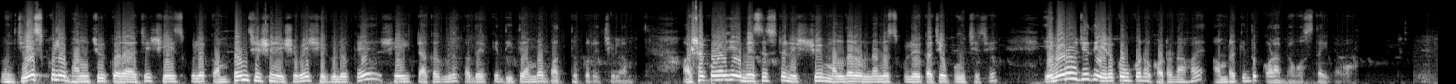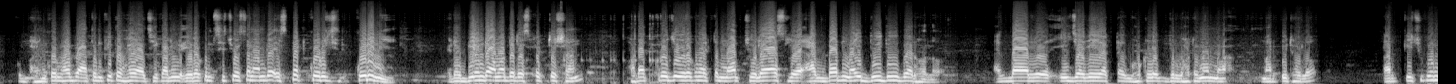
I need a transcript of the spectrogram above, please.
এবং যে স্কুলে ভাঙচুর করা আছে সেই স্কুলে কম্পেনসেশন হিসেবে সেগুলোকে সেই টাকাগুলো তাদেরকে দিতে আমরা বাধ্য করেছিলাম। আশা করা যায় এই মেসেজটা নিশ্চয়ই মালদার অন্যান্য স্কুলের কাছে পৌঁছেছে। এবারেও যদি এরকম কোনো ঘটনা হয়, আমরা কিন্তু কড়া ব্যবস্থাই নেব। খুব ভয়ঙ্করভাবে আতঙ্কিত হয়ে আছি, কারণ এরকম সিচুয়েশন আমরা এক্সপেক্ট করিনি। এটা বিয়ন্ড আমাদের এক্সপেকটেশন হঠাৎ করে যে এরকম একটা মত চলে আসলো, একবার নয়, দুই, দুইবার হলো। একবার এই জায়গায় একটা ঘটলো, দুর্ঘটনা মারপিট হলো। আর কিছুক্ষণ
